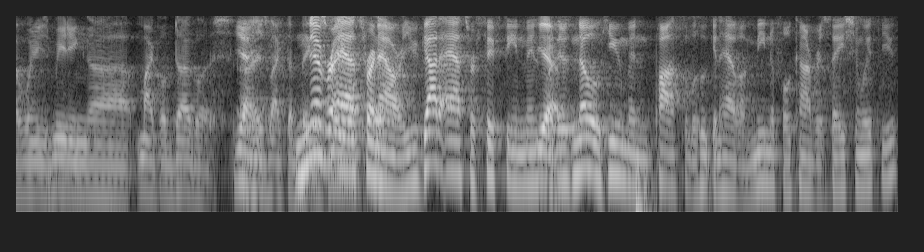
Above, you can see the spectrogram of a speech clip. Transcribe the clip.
uh, when he's meeting uh, Michael Douglas. yeah uh, he's like the never ask for an hour You've got to ask for 15 minutes Yeah. but there's no human possible who can have a meaningful conversation with you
